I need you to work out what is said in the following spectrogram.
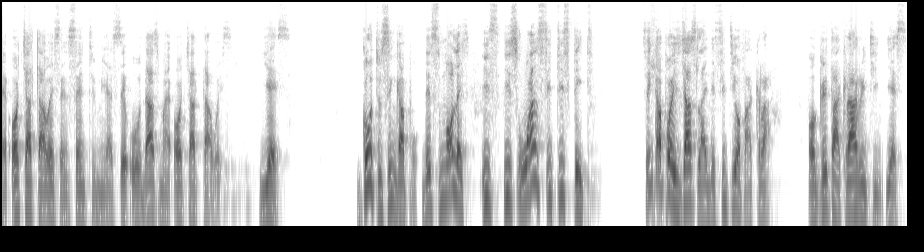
uh, Orchard Towers and sent to me. I said, Oh, that's my Orchard Towers. Yes. Go to Singapore. The smallest is, is one city state. Singapore is just like the city of Accra or Greater Accra region. Yes.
